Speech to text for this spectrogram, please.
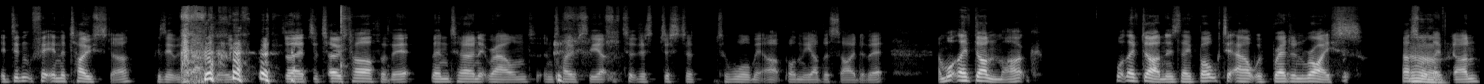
It didn't fit in the toaster because it was that big, so they had to toast half of it, then turn it round and toast the to just just to to warm it up on the other side of it. And what they've done, Mark, what they've done is they've bulked it out with bread and rice. That's Oh. what they've done.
